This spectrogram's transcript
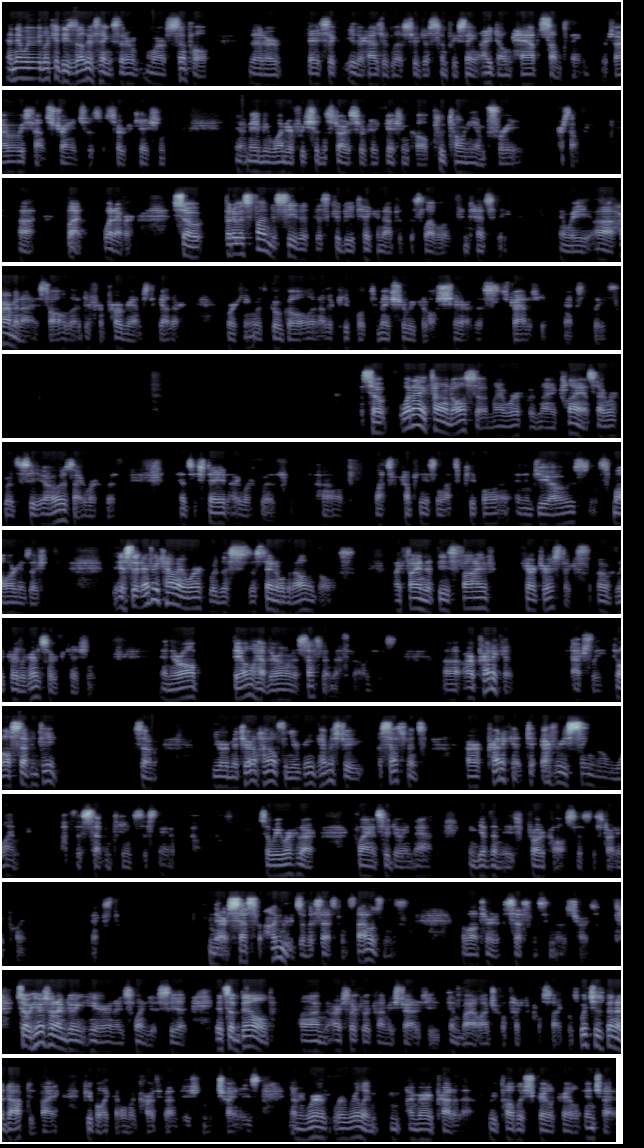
And then we look at these other things that are more simple, that are basic, either hazard lists or just simply saying, I don't have something, which I always found strange as a certification. It made me wonder if we shouldn't start a certification called plutonium free or something. Uh, but whatever. So, but it was fun to see that this could be taken up at this level of intensity. And we uh, harmonized all the different programs together working with Google and other people to make sure we could all share this strategy. Next, please. So what I found also in my work with my clients, I work with CEOs, I work with heads of state, I work with um, lots of companies and lots of people and NGOs and small organizations, is that every time I work with the sustainable development goals, I find that these five characteristics of the Cradle to Cradle certification and they're all they all have their own assessment methodologies uh, are predicate actually to all 17 so your material health and your green chemistry assessments are a predicate to every single one of the 17 sustainable goals so we work with our clients who are doing that and give them these protocols as the starting point next and there are assessment, hundreds of assessments thousands of alternative assessments in those charts. So here's what I'm doing here, and I just wanted you to see it. It's a build on our circular economy strategy in biological technical cycles, which has been adopted by people like the Ellen MacArthur Foundation, the Chinese. I mean, we're, we're really, I'm very proud of that. We published Cradle Cradle in China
